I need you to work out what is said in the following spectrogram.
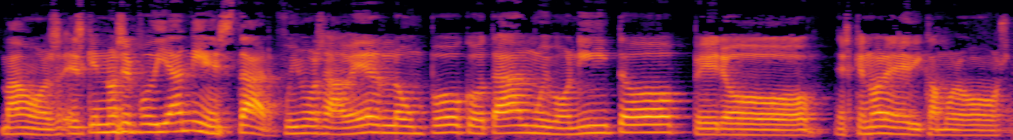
vamos, es que no se podía ni estar. Fuimos a verlo un poco, tal, muy bonito, pero es que no le dedicamos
